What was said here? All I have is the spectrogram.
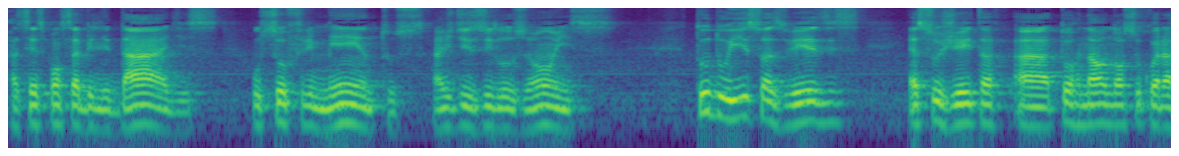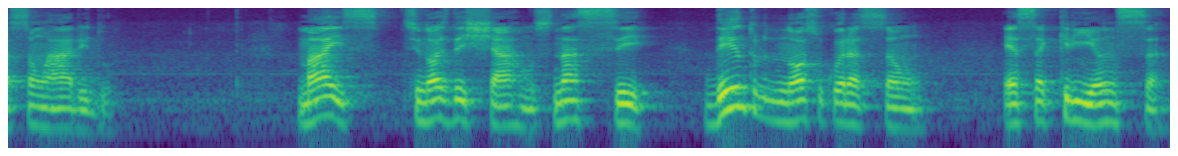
as responsabilidades, os sofrimentos, as desilusões, tudo isso às vezes é sujeito a, a tornar o nosso coração árido. Mas se nós deixarmos nascer dentro do nosso coração essa criança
